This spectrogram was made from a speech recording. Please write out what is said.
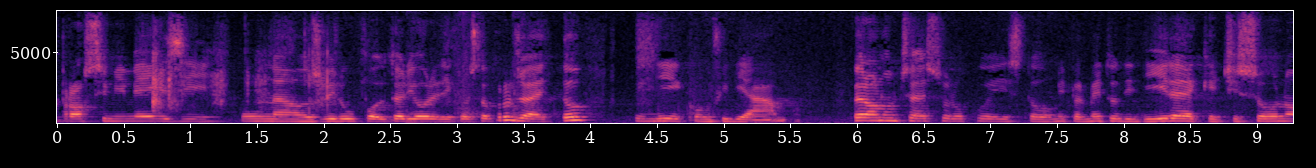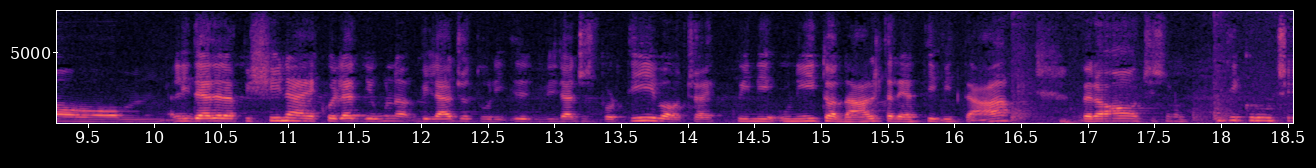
prossimi mesi uno sviluppo ulteriore di questo progetto, quindi confidiamo. Però non c'è solo questo, mi permetto di dire che ci sono, l'idea della piscina è quella di un villaggio, turi- villaggio sportivo, cioè quindi unito ad altre attività, però ci sono tanti cruci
